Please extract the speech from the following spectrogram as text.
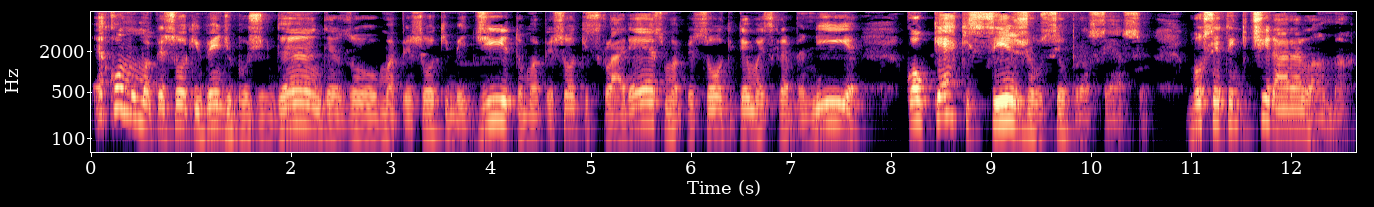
É como uma pessoa que vende bugigangas, ou uma pessoa que medita, uma pessoa que esclarece, uma pessoa que tem uma escrivania, qualquer que seja o seu processo, você tem que tirar a lama.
